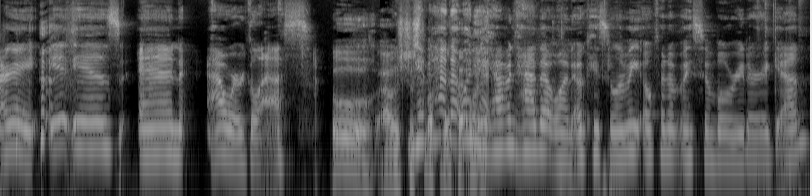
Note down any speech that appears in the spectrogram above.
All right. It is an hourglass. Oh, I was just haven't looking had at that that one one. I haven't had that one. Okay, so let me open up my symbol reader again.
